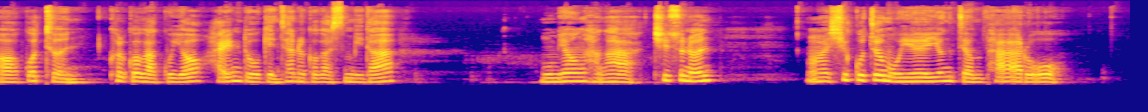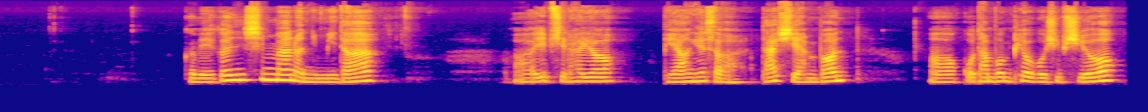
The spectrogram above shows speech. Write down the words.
어, 꽃은 클 것 같고요. 하행도 괜찮을 것 같습니다. 무명항하 치수는 어, 19.5에 0.85 금액은 10만 원입니다. 어, 입실하여 배양해서 다시 한번 어, 꽃 한번 피워 보십시오.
